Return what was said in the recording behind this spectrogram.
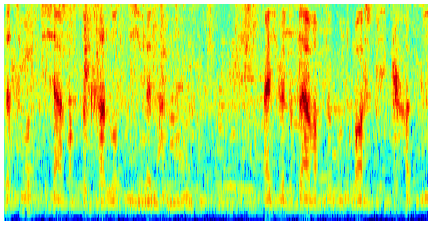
Das musste ich einfach so gerade lustig finden. Weil ich mir das einfach so gut vorstellen konnte.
